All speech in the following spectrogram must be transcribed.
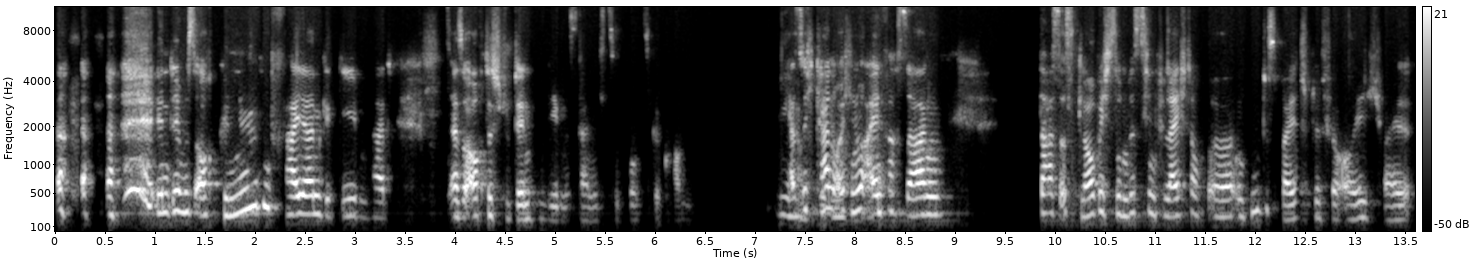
in dem es auch genügend Feiern gegeben hat. Also auch das Studentenleben ist da nicht zu kurz gekommen. Ja, also ich kann genau. euch nur einfach sagen, das ist, glaube ich, so ein bisschen vielleicht auch äh, ein gutes Beispiel für euch, weil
